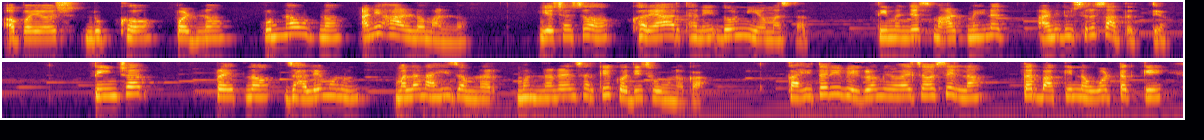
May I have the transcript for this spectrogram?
अपयश दुःख पडणं पुन्हा उठणं आणि हारणं मानणं. यशाचं खऱ्या अर्थाने दोन नियम असतात. ती म्हणजे स्मार्ट मेहनत आणि दुसरं सातत्य. तीन चार प्रयत्न झाले म्हणून मला नाही जमणार म्हणणाऱ्यांसारखे कधीच होऊ नका. काहीतरी वेगळं मिळवायचं असेल ना तर बाकी नव्वद टक्के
